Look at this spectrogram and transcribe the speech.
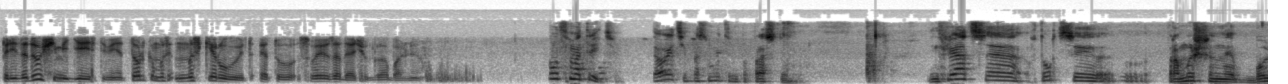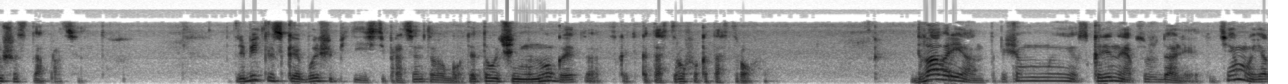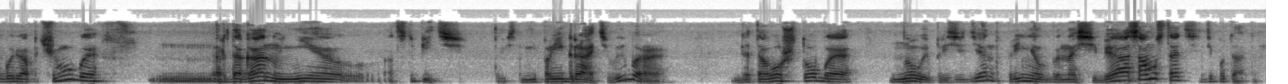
предыдущими действиями только маскирует эту свою задачу глобальную. Вот смотрите, давайте посмотрим по-простому. Инфляция в Турции промышленная больше 100%. Потребительская больше 50% в год. Это очень много, это так сказать, катастрофа, катастрофа. Два варианта. Причем мы с Кориной обсуждали эту тему. Я говорю, а почему бы Эрдогану не отступить? То есть не проиграть выборы для того, чтобы новый президент принял бы на себя, а саму стать депутатом.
